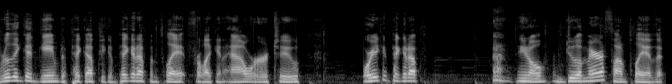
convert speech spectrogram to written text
really good game to pick up. You can pick it up and play it for like an hour or two, or you can pick it up, you know, and do a marathon play of it,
